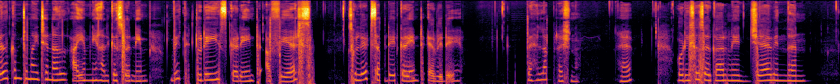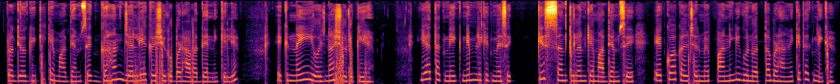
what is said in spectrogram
Welcome to my channel. I am Niharika Swarnim with today's current affairs. So, let's update current every day. पहला प्रश्न है उड़ीसा सरकार ने जैव ईंधन प्रौद्योगिकी के माध्यम से गहन जलीय कृषि को बढ़ावा देने के लिए एक नई योजना शुरू की है यह तकनीक निम्नलिखित में से किस संतुलन के माध्यम से एक्वाकल्चर में पानी की गुणवत्ता बढ़ाने की तकनीक है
